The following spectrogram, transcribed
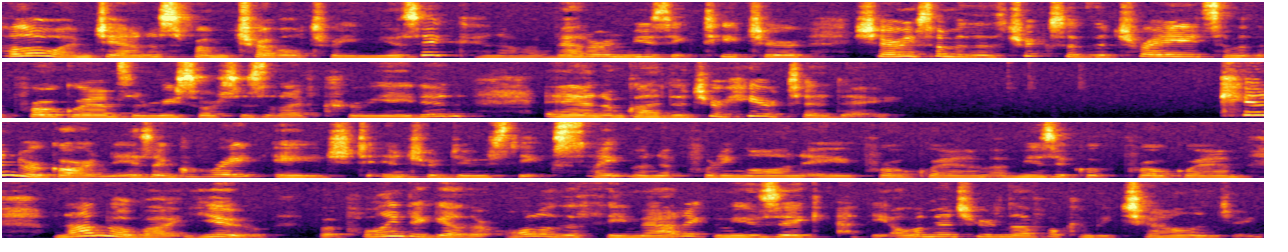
Hello, I'm Janice from Treble Tree Music, and I'm a veteran music teacher sharing some of the tricks of the trade, some of the programs and resources that I've created, and I'm glad that you're here today. Kindergarten is a great age to introduce the excitement of putting on a program, a musical program. And I don't know about you, but pulling together all of the thematic music at the elementary level can be challenging.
